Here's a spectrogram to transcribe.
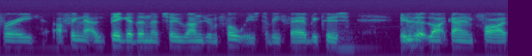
three. I think that was bigger than the two hundred and forties to be fair because it looked like going five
